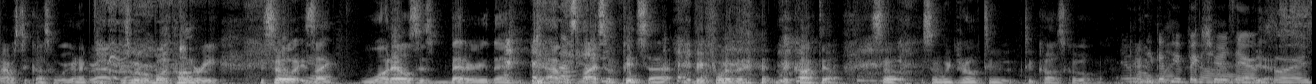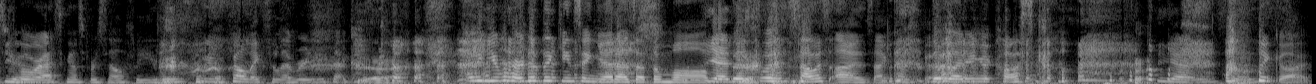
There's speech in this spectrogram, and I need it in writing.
drive us to Costco. We're gonna grab because we were both hungry. So it's Yeah. like, what else is better than to have a slice of pizza before the the cocktail? So so we drove to to Costco. And we Oh took a oh my few pictures God. there, of Yes. course. People Yeah. were asking us for selfies. we felt like celebrities at Costco. Yeah. I mean, you've heard of the quinceañeras at the mall. yeah, this this Yeah. was that was us at Costco. the wedding at Costco. yes. oh my god.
